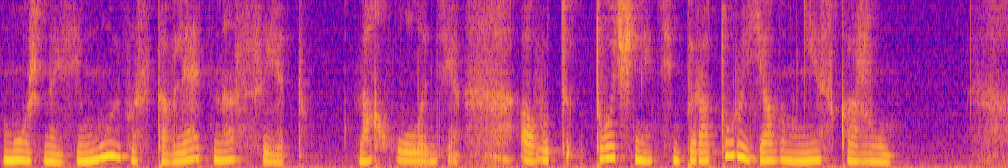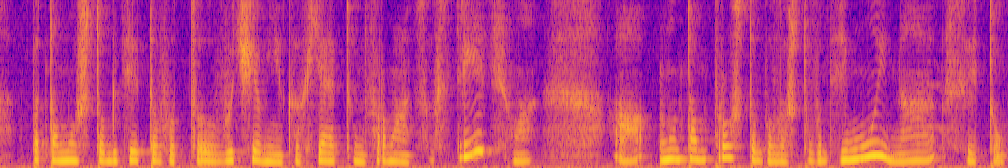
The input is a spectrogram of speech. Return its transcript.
можно зимой выставлять на свет, на холоде. А вот точной температуры я вам не скажу потому что где-то вот в учебниках я эту информацию встретила, ну там просто было, что вот зимой на свету.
